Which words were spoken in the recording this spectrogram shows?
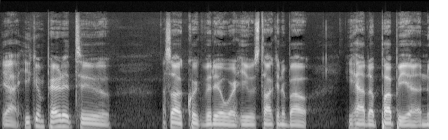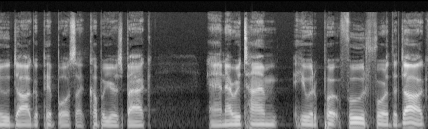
Yeah, he compared it to. I saw a quick video where he was talking about he had a puppy, a new dog, a pit bull. It's like a couple years back, and every time he would put food for the dog,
